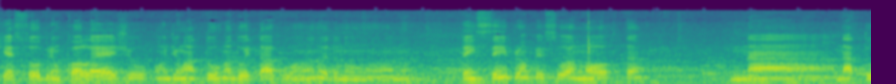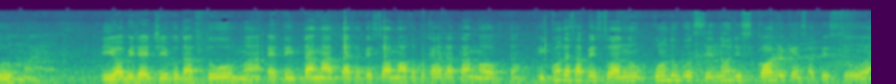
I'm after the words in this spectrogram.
que é sobre um colégio onde uma turma do oitavo ano, é do nono ano, tem sempre uma pessoa morta na, na turma. E o objetivo da turma é tentar matar essa pessoa morta porque ela já está morta. E quando essa pessoa não, quando você não descobre quem é essa pessoa,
